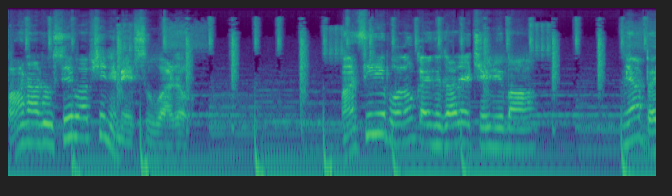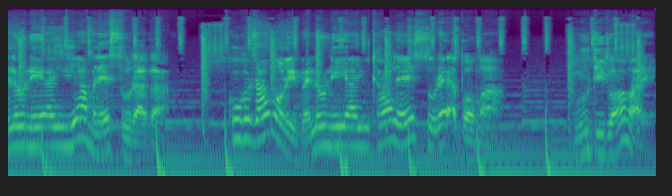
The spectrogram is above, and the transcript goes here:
ဘာနာလိုဆေးပါဖြစ်နေမယ်ဆိုတော့မန်စီးရဲ့ဘောလုံးကင်ကစားတဲ့အချိန်တွေမှာခမားဘယ်လိုနေရာယူရမလဲဆိုတာကကိုကစားပေါ်တွေဘယ်လိုနေရာယူထားလဲဆိုတဲ့အပေါ်မှာမူတည်သွားပါတယ်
